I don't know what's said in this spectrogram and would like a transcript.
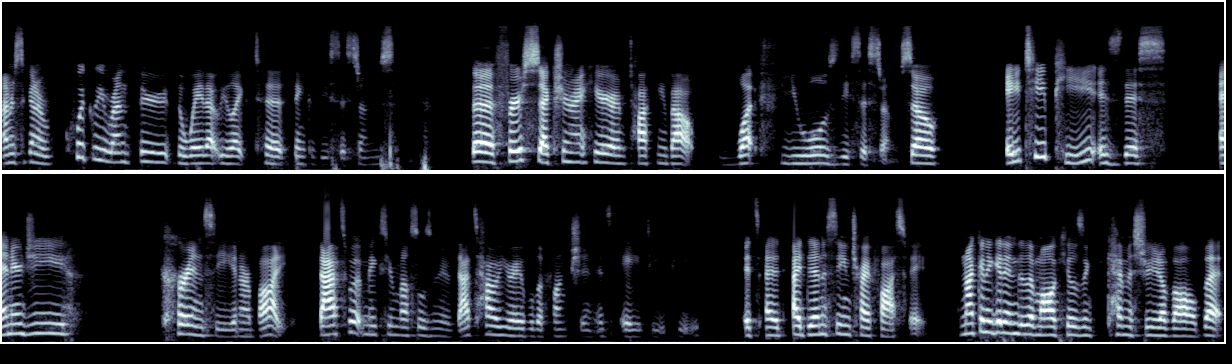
I'm just going to quickly run through the way that we like to think of these systems. The first section right here, I'm talking about what fuels these systems. So ATP is this energy currency in our body. That's what makes your muscles move. That's how you're able to function is ATP. It's adenosine triphosphate. I'm not going to get into the molecules and chemistry of all, but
